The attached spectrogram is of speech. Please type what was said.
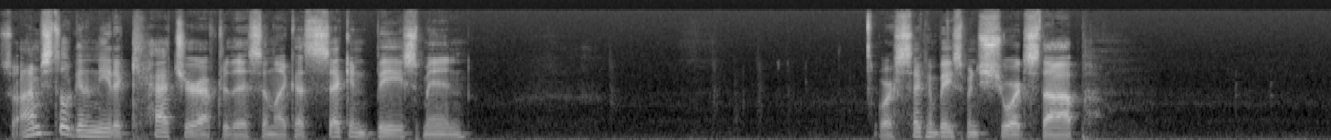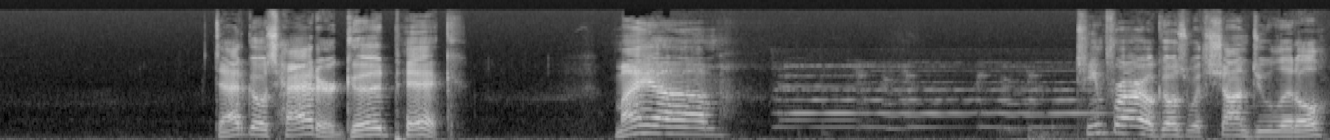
So I'm still going to need a catcher after this and like a second baseman or second baseman shortstop. Dad goes Hatter. Good pick. My um Team Ferraro goes with Sean Doolittle.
